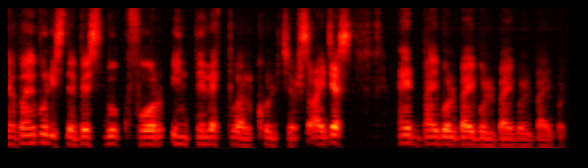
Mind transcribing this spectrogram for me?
The Bible is the best book for intellectual culture. So I just read Bible, Bible, Bible, Bible.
